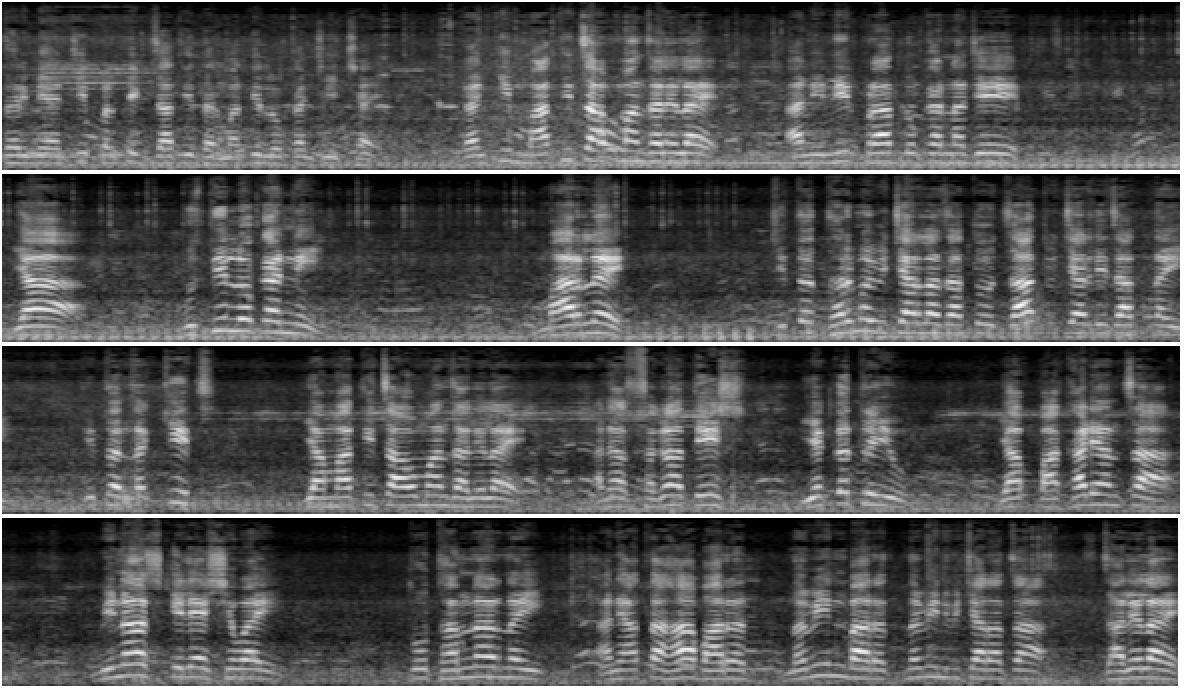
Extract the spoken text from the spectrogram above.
धर्मियांची प्रत्येक जाती धर्मातील लोकांची इच्छा आहे. कारण की मातीचा अपमान झालेला आहे आणि निरपराध लोकांना जे या बुजदिल लोकांनी मारलंय जिथं धर्म विचारला जातो जात विचारली जात नाही तिथं नक्कीच या मातीचा अवमान झालेला आहे. आणि हा सगळा देश एकत्र येऊन या पाखाड्यांचा विनाश केल्याशिवाय तो थांबणार नाही. आणि आता हा भारत नवीन भारत नवीन विचाराचा झालेला आहे.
